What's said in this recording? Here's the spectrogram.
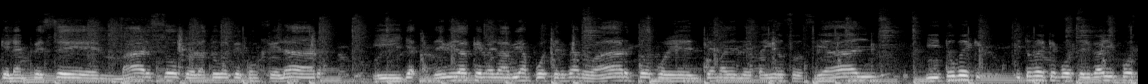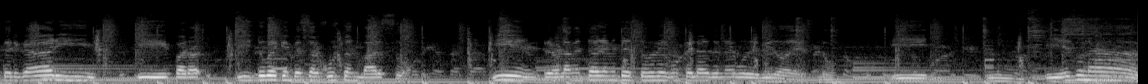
que la empecé en marzo, pero la tuve que congelar. Y debido a que me la habían postergado harto por el tema del estallido social y tuve que y tuve que postergar y postergar y, y para y tuve que empezar justo en marzo. Y pero lamentablemente tuve que congelar de nuevo debido a esto. Y y es una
